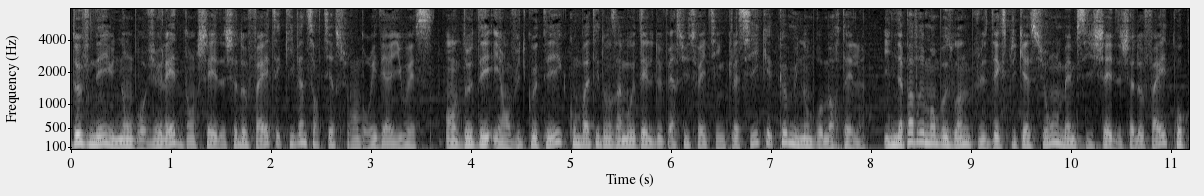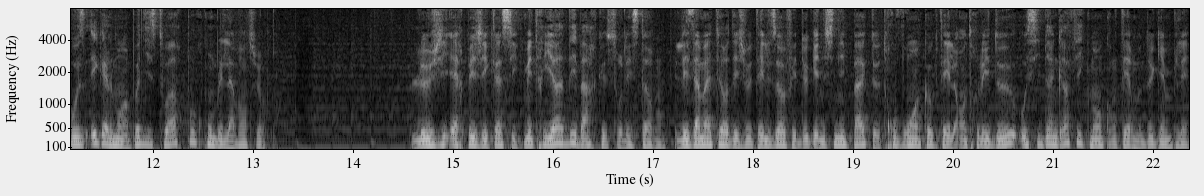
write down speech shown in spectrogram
Devenez une ombre violette dans Shade Shadow Fight qui vient de sortir sur Android et iOS. En 2D et en vue de côté, combattez dans un modèle de versus fighting classique comme une ombre mortelle. Il n'y a pas vraiment besoin de plus d'explications, même si Shade Shadow Fight propose également un peu d'histoire pour combler l'aventure. Le JRPG classique Metria débarque sur les stores. Les amateurs des jeux Tales of et de Genshin Impact trouveront un cocktail entre les deux, aussi bien graphiquement qu'en termes de gameplay.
